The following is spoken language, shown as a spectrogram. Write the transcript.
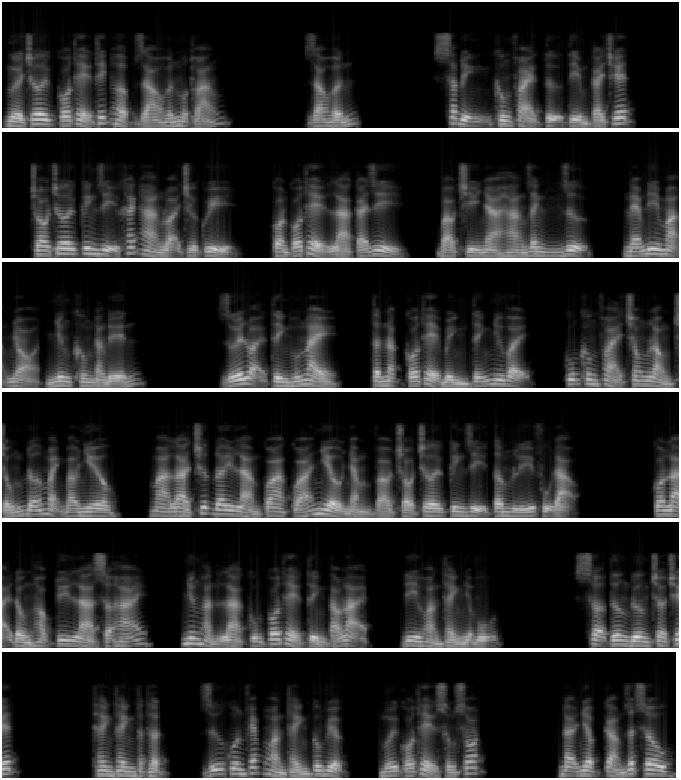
người chơi có thể thích hợp giáo hấn một thoáng. Giáo hấn xác định không phải tự tìm cái chết. Trò chơi kinh dị khách hàng loại trừ quỷ, còn có thể là cái gì? Bảo trì nhà hàng danh dự, ném đi mạng nhỏ nhưng không đáng đến. Dưới loại tình huống này, tân nặc có thể bình tĩnh như vậy, cũng không phải trong lòng chống đỡ mạnh bao nhiêu, mà là trước đây làm qua quá nhiều nhằm vào trò chơi kinh dị tâm lý phụ đạo còn lại đồng học tuy là sợ hãi, nhưng hẳn là cũng có thể tỉnh táo lại, đi hoàn thành nhiệm vụ. Sợ tương đương cho chết. Thanh thanh thật thật, giữ khuôn phép hoàn thành công việc, mới có thể sống sót. Đại nhập cảm rất sâu,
